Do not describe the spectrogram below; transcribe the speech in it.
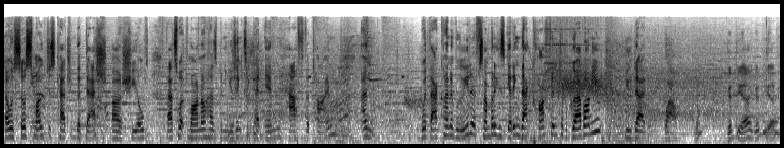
That was so smug, just catching the dash uh, shield. That's what Mono has been using to get in half the time. And with that kind of lead, if somebody's getting that confident of a grab on you, you're dead. Wow. Good DI, good DI.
